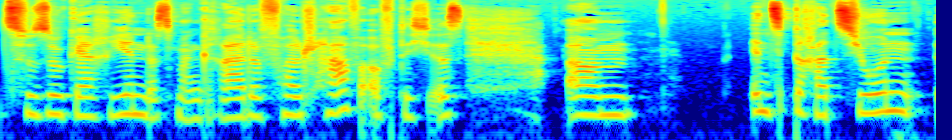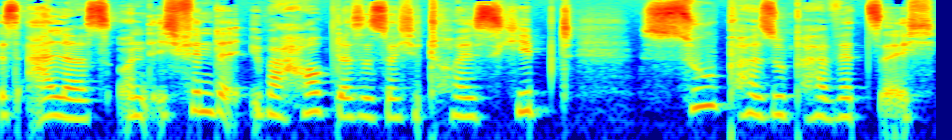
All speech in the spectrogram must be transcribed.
zu suggerieren, dass man gerade voll scharf auf dich ist. Ähm, Inspiration ist alles und ich finde überhaupt, dass es solche Toys gibt, super, super witzig.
